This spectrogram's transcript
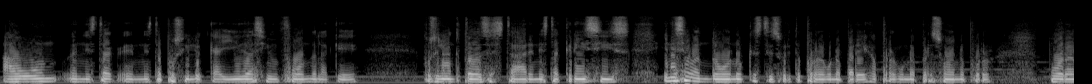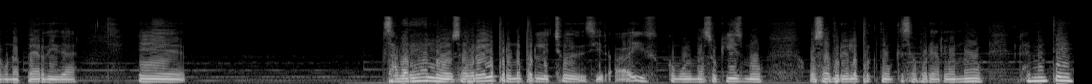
aún en esta, en esta posible caída sin fondo en la que posiblemente puedas estar, en esta crisis, en ese abandono que estés ahorita por alguna pareja, por alguna persona, por, por alguna pérdida eh, saborealo, saborealo, pero no por el hecho de decir, ay, como el masoquismo, o saborealo porque tengo que saborearlo, no, realmente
